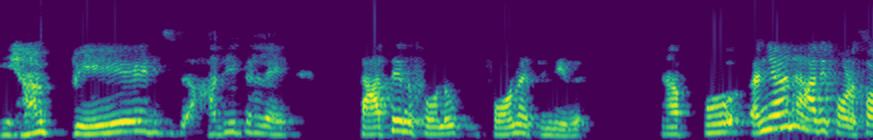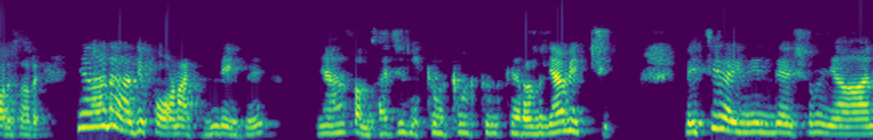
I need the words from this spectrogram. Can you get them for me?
ഞാൻ പേടിച്ചിട്ട് ആദ്യമായിട്ടല്ലേ താത്തയാണ് ഫോണ് ഫോൺ അറ്റൻഡ് ചെയ്ത് അപ്പോ ഞാൻ ആദ്യം ഫോൺ സോറി സോറി ഞാൻ ആദ്യം ഫോൺ അറ്റൻഡ് ചെയ്ത് ഞാൻ സംസാരിച്ച് വെക്ക് വെക്ക് വെക്ക് വെക്ക് ഇറങ്ങി ഞാൻ വെച്ച്. വെച്ച് കഴിഞ്ഞതിന് ശേഷം ഞാൻ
